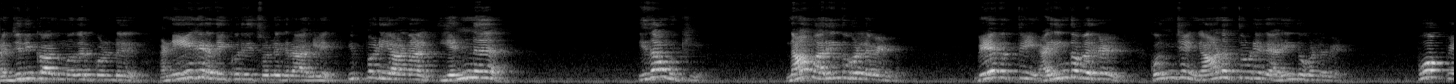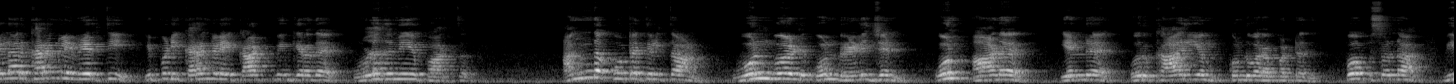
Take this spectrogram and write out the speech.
ரஜினிகாந்த் முதற்கொண்டு அநேகர் அதை குறித்து சொல்லுகிறார்களே இப்படியானால் என்ன? இதான் முக்கியம். நாம் அறிந்து கொள்ள வேண்டும். வேதத்தை அறிந்தவர்கள் கொஞ்சம் ஞானத்தோடு இதை அறிந்து கொள்ள வேண்டும். போப் எல்லார் கரங்களை உயர்த்தி இப்படி கரங்களை காண்பிக்கிறத உலகமே பார்த்தது. அந்த கூட்டத்தில் தான் one world one religion one order என்ற ஒரு காரியம் கொண்டு வரப்பட்டது. போப் சொன்னார் வி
